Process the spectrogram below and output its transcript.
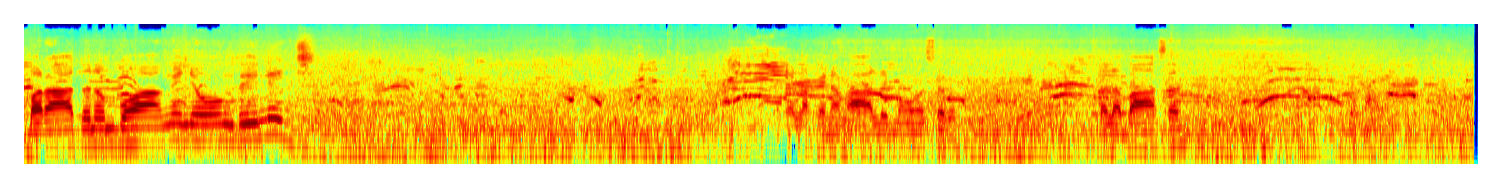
Barado ng buhangin yung drainage. Lalaki ng alon mga master. Sa labasan.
